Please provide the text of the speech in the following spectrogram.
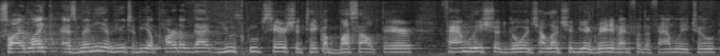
So I'd like as many of you to be a part of that. Youth groups here should take a bus out there. Families should go, inshallah. It should be a great event for the family too.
